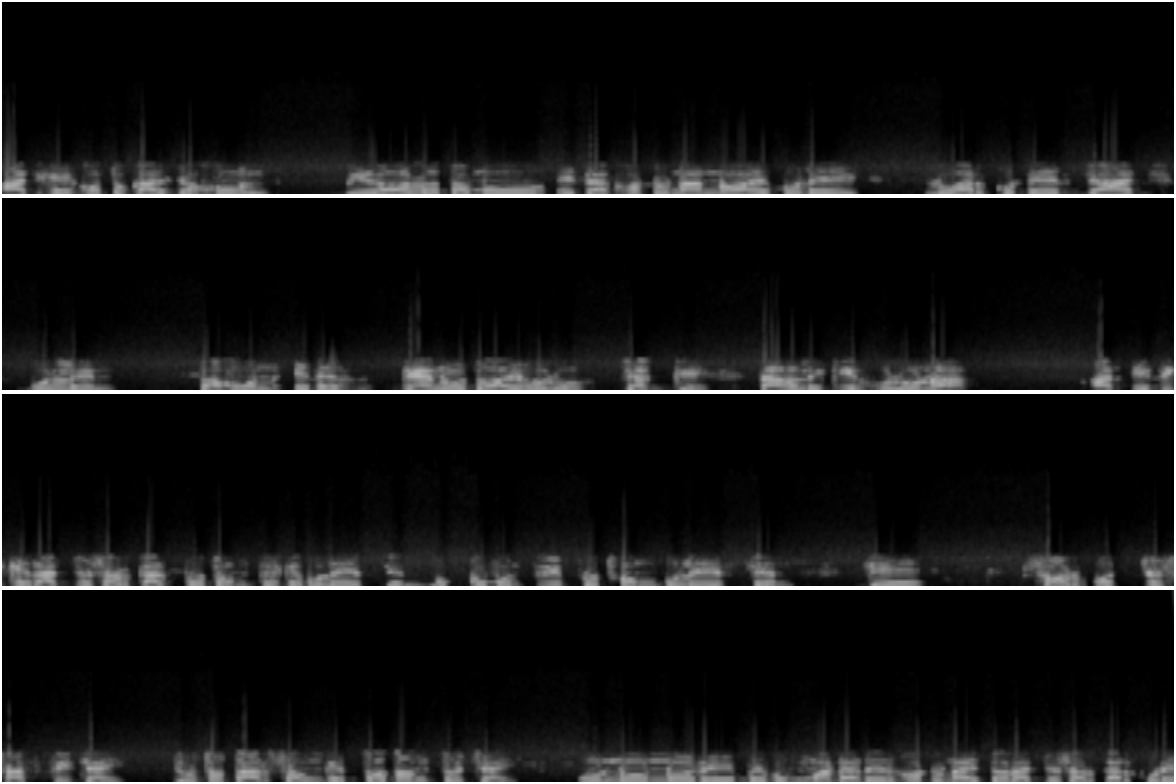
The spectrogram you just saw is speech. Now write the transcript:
আজকে গতকাল যখন বিরলতম এটা ঘটনা নয় বলে লোয়ার কোর্টের জাজ বললেন, তখন এদের জ্ঞানোদয় হলো, যাজ্ঞে। তাহলে কি হলো না? আর এদিকে রাজ্য সরকার প্রথম থেকে বলে এসছেন, মুখ্যমন্ত্রী প্রথম বলে এসছেন যে সর্বোচ্চ শাস্তি চাই, দ্রুততার সঙ্গে তদন্ত চাই। অন্য অন্য রেপ এবং মার্ডারের ঘটনায় তো রাজ্য সরকার করে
